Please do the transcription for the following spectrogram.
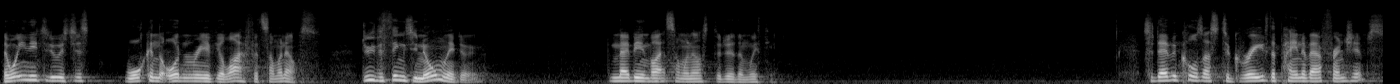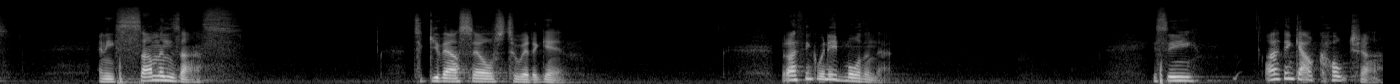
then what you need to do is just walk in the ordinary of your life with someone else. Do the things you normally do, but maybe invite someone else to do them with you. So David calls us to grieve the pain of our friendships, and he summons us to give ourselves to it again. But I think we need more than that. You see, I think our culture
